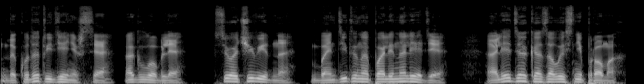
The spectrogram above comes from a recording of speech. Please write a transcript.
«Да куда ты денешься, оглобля? Все очевидно. Бандиты напали на леди, а леди оказалась не промах.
